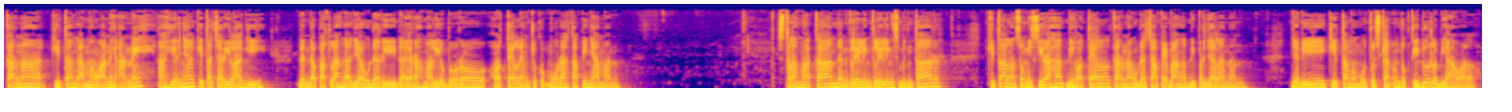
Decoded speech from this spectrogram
karena kita nggak mau aneh-aneh, akhirnya kita cari lagi dan dapatlah nggak jauh dari daerah Malioboro hotel yang cukup murah tapi nyaman. Setelah makan dan keliling-keliling sebentar, kita langsung istirahat di hotel karena udah capek banget di perjalanan. Jadi kita memutuskan untuk tidur lebih awal.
